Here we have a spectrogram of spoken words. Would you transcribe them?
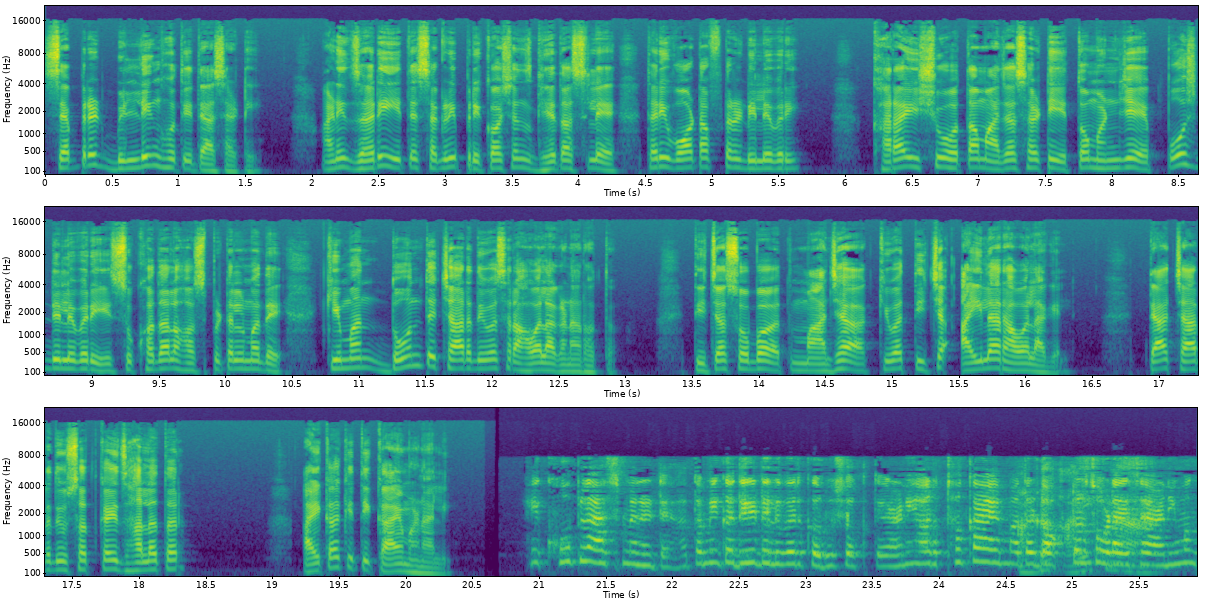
सेपरेट बिल्डिंग होती त्यासाठी. आणि जरी ते सगळी प्रिकॉशन्स घेत असले तरी वॉट आफ्टर डिलिव्हरी खरा इश्यू होता माझ्यासाठी तो म्हणजे पोस्ट डिलिव्हरी सुखदाला हॉस्पिटलमध्ये किमान दोन ते चार दिवस राहावं लागणार होतं. तिच्यासोबत माझ्या किंवा तिच्या आईला राहावं लागेल. त्या चार दिवसात काही झालं तर? ऐका की ती काय म्हणाली. हे खूप लास्ट मिनिट आहे. आता मी कधी डिलिव्हर करू शकते आणि अर्थ काय मग आता डॉक्टर सोडायचं. आणि मग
